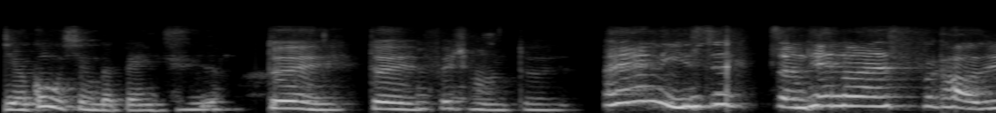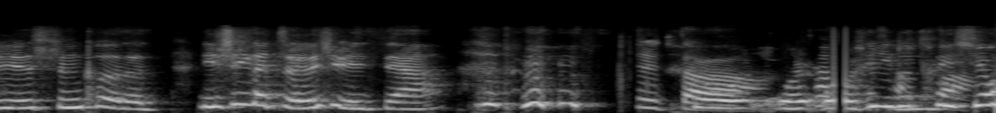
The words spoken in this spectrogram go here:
结构性的悲剧。对对，非常对。哎，你是整天都在思考这些深刻的，你是一个哲学家。是的，我我是一个退休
